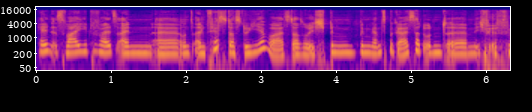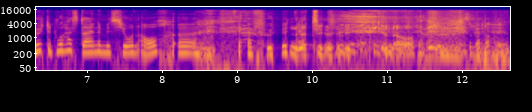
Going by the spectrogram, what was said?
Helen, es war jedenfalls ein, äh, uns ein Fest, dass du hier warst. Also ich bin, bin ganz begeistert und ähm, ich fürchte, du hast deine Mission auch äh, erfüllt. Natürlich, genau. Sogar doppelt.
